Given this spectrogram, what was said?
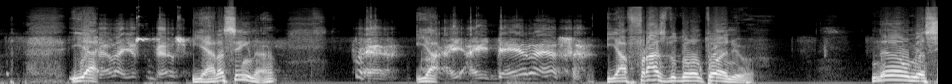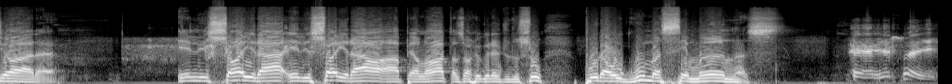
e a, era isso mesmo. E era assim, né? É, e a, a, ideia era essa. E a frase do Dom Antônio: Não, minha senhora. Ele só irá, ele só irá a Pelotas, ao Rio Grande do Sul, por algumas semanas. É, isso aí.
